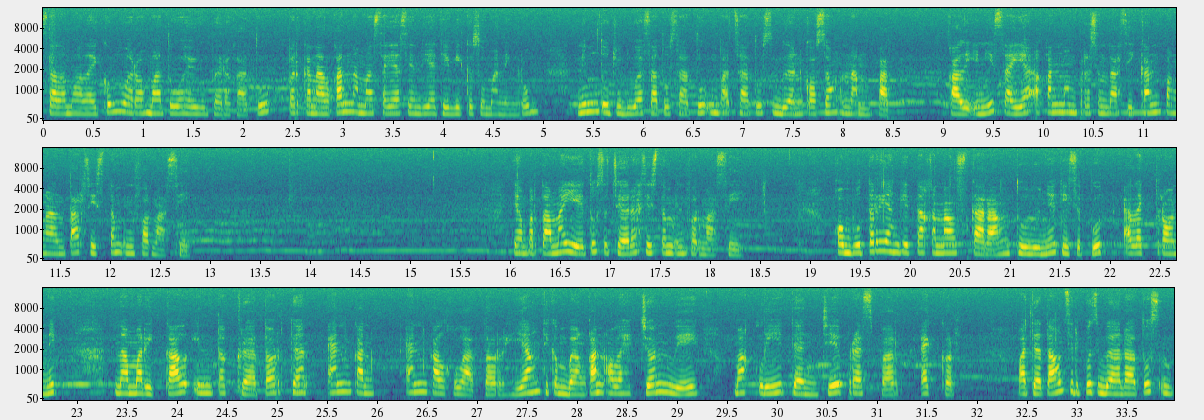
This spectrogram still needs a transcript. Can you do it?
Assalamualaikum warahmatullahi wabarakatuh. Perkenalkan nama saya Cynthia Dewi Kusumaningrum, NIM 7211419064. Kali ini saya akan mempresentasikan pengantar sistem informasi. Yang pertama yaitu sejarah sistem informasi. Komputer yang kita kenal sekarang dulunya disebut elektronik, numerical, integrator, dan N-kalkulator yang dikembangkan oleh John W. Mackley dan J. Presper Eckert pada tahun 1946.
